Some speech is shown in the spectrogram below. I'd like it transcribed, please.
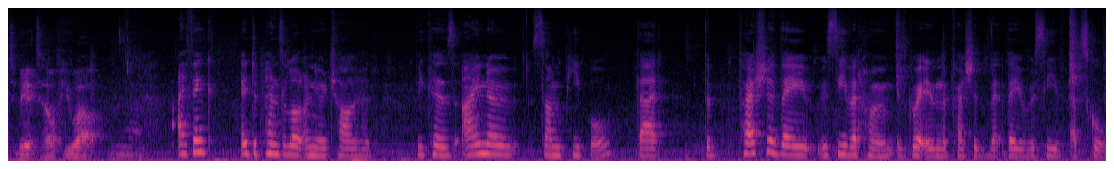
to be able to help you out? I think it depends a lot on your childhood because I know some people that the pressure they receive at home is greater than the pressure that they receive at school.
